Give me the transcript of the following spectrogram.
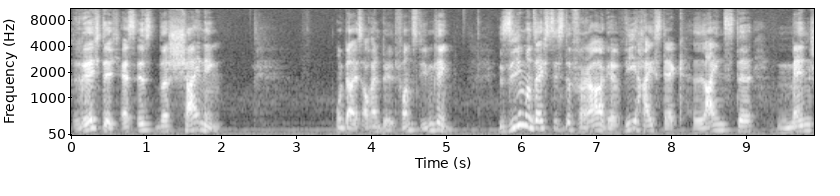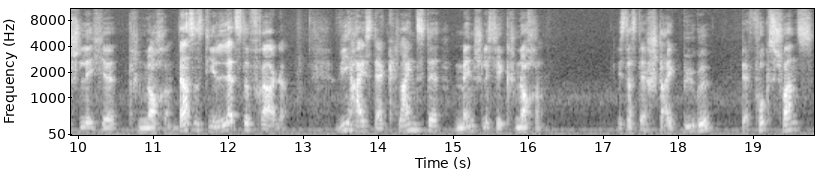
Richtig, es ist The Shining. Und da ist auch ein Bild von Stephen King. 67. Frage. Wie heißt der kleinste menschliche Knochen? Das ist die letzte Frage. Wie heißt der kleinste menschliche Knochen? Ist das der Steigbügel, der Fuchsschwanz,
